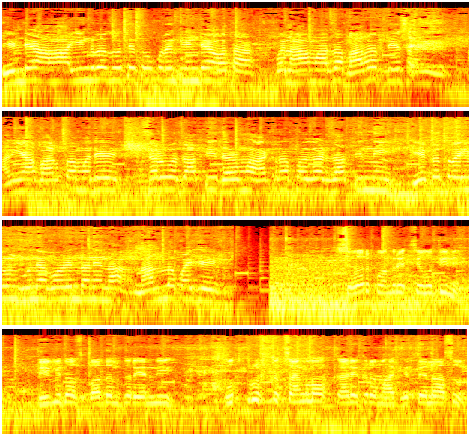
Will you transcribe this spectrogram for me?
इंडिया हा इंग्रज होते तोपर्यंत इंडिया होता. पण हा माझा भारत देश आहे. आणि या भारतामध्ये सर्व जाती धर्म अठरा पगड जातींनी एकत्र येऊन गुन्ह्या गोविंदाने ना नांदलं पाहिजे. शहर काँग्रेसच्या वतीने देवीदास बादलकर यांनी उत्कृष्ट चांगला कार्यक्रम हा घेतलेला असून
